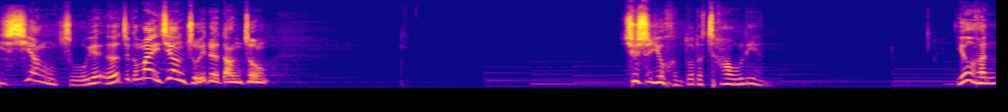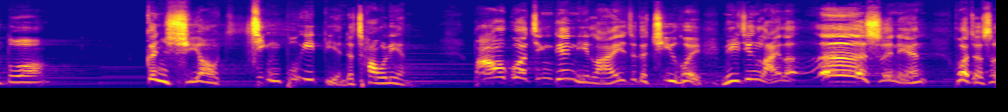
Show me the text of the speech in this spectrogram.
向卓越，而这个迈向卓越的当中，就是有很多的操练。有很多更需要进步一点的操练，包括今天你来这个聚会，你已经来了二十年，或者是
